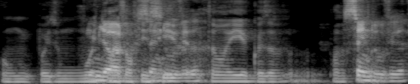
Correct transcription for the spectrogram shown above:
com depois um 8 Melhor, mais ofensivo, então aí a coisa pode Sem dúvida.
